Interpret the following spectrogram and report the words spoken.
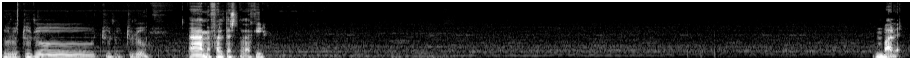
Turuturu, turuturu. Ah, me falta esto de aquí. Vale.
